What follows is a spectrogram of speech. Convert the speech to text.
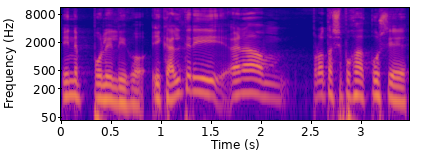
Είναι πολύ λίγο. Η καλύτερη, ένα πρόταση που είχα ακούσει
